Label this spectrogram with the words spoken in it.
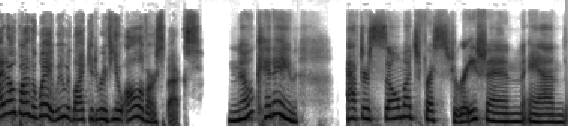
and oh, by the way, we would like you to review all of our specs. No kidding. After so much frustration and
